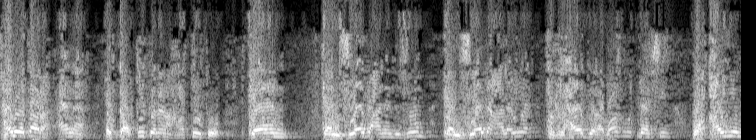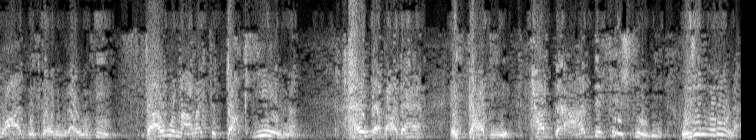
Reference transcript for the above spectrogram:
هل يا ترى أنا التوقيت اللي أنا حطيته كان كان زيادة عن اللزوم؟ كان زيادة عليا؟ ففي الحالات دي أنا بظبط نفسي وأقيم وأعدل تاني من الأول. دي فاول ما عملت التقييم هيبدأ بعدها التعديل. هبدأ اعدل في أسلوبي. ودي المرونة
